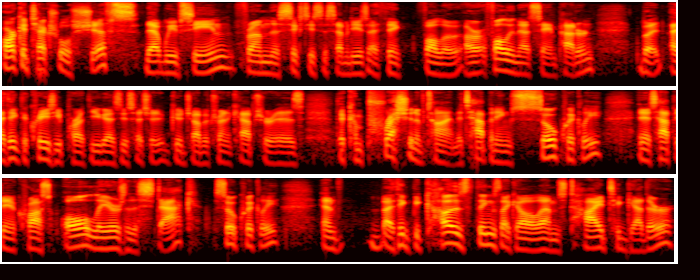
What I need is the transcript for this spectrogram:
architectural shifts that we've seen from the 60s to 70s, I think, follow are following that same pattern. But I think the crazy part that you guys do such a good job of trying to capture is the compression of time. It's happening so quickly, and it's happening across all layers of the stack so quickly. And I think because things like LLMs tie together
